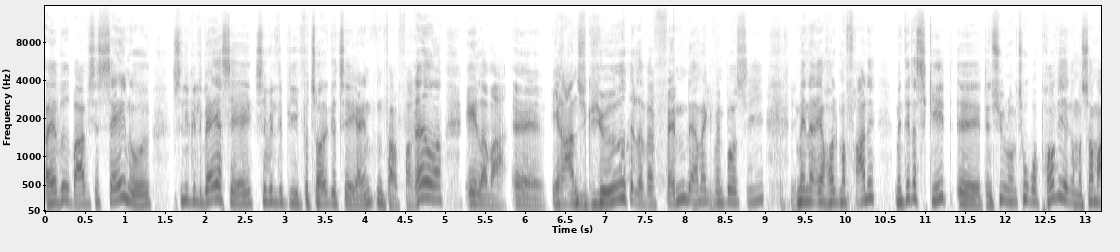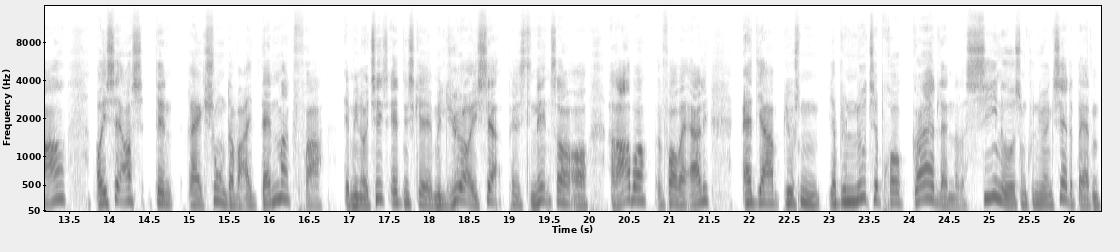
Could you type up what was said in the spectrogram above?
og jeg ved bare, at hvis jeg sagde noget, så ligegyldigt hvad jeg sagde, så ville det blive fortolket til, at jeg enten var forræder, eller var øh, iransk jøde, eller hvad fanden det er, man kan finde på at sige. Præcis. Men øh, jeg holdt mig fra det. Men det, der skete øh, den 7. oktober, påvirker mig så meget, og især også den reaktion, der var i Danmark fra øh, minoritetsetniske miljøer, og især palæstinenser og araber, for at være ærlig, at jeg blev, sådan, jeg blev nødt til at prøve at gøre et eller andet, eller sige noget, som kunne nuancere debatten.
